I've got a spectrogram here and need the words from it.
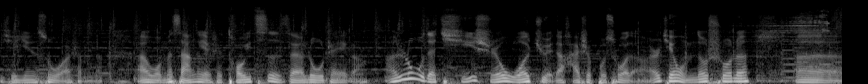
一些因素啊什么的啊，我们三个也是头一次在录这个啊，录的其实我觉得还是不错的，而且我们都说了，呃，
